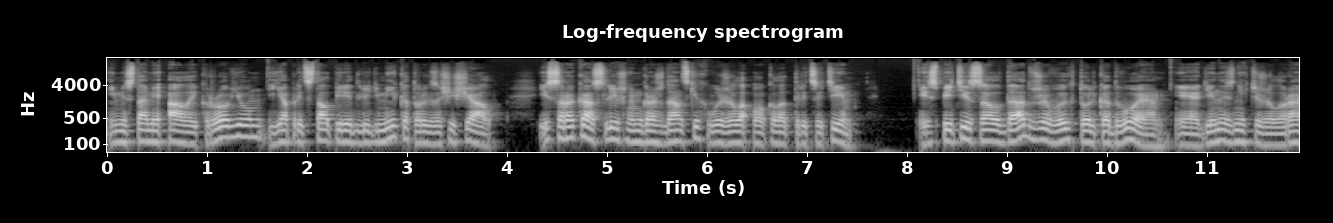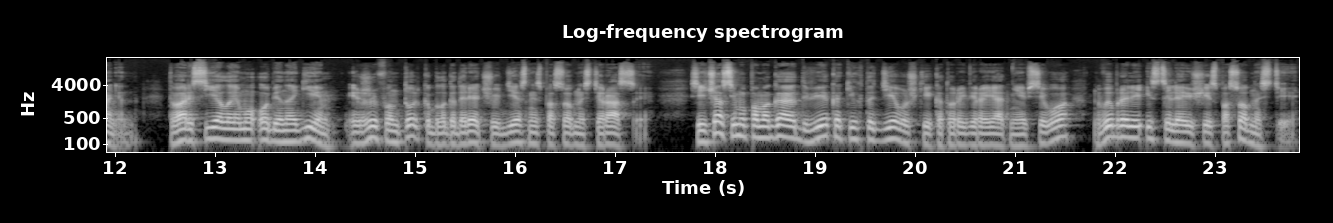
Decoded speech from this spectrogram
и местами алой кровью, я предстал перед людьми, которых защищал. Из сорока с лишним гражданских выжило около тридцати. Из пяти солдат в живых только двое, и один из них тяжело ранен. Тварь съела ему обе ноги, и жив он только благодаря чудесной способности расы. Сейчас ему помогают две каких-то девушки, которые, вероятнее всего, выбрали исцеляющие способности,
